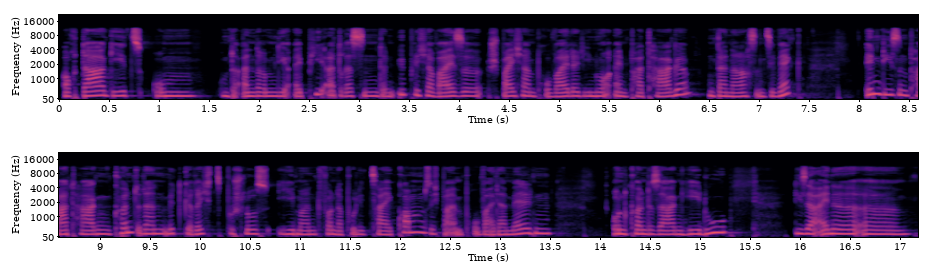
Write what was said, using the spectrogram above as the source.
Auch da geht es um unter anderem die IP-Adressen, denn üblicherweise speichern Provider die nur ein paar Tage und danach sind sie weg. In diesen paar Tagen könnte dann mit Gerichtsbeschluss jemand von der Polizei kommen, sich bei einem Provider melden und könnte sagen, hey du, diese eine äh,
